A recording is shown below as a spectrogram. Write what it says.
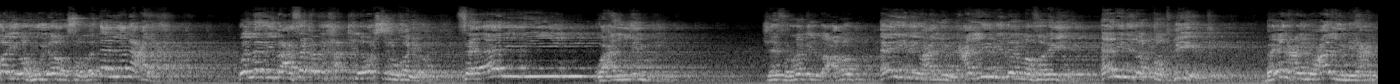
غيره يا رسول الله. ده اللي أنا عارفه. والذي بعثك بالحق لا أحسن غيره. فأرني وعلمني. شايف الراجل الأعرابي أرني وعلمني. علمني ده النظرية. أرني ده التطبيق. بيان عن المعلم يعني.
